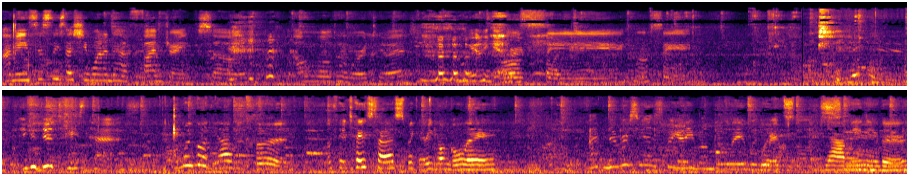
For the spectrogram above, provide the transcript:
I mean, Cicely said she wanted to have five drinks, so I'll hold her word to it. I'm gonna get her. see. We'll see. You could do a taste test. Oh my god, yeah, we could. Okay, taste test spaghetti mongole. I've never seen a spaghetti vongole with red sauce. Yeah, me neither.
